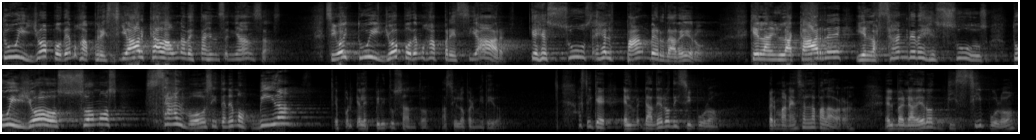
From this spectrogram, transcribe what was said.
tú y yo podemos apreciar cada una de estas enseñanzas, si hoy tú y yo podemos apreciar que Jesús es el pan verdadero, que en la carne y en la sangre de Jesús tú y yo somos salvos y tenemos vida, es porque el Espíritu Santo así lo ha permitido. Así que el verdadero discípulo permanece en la palabra. El verdadero discípulo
